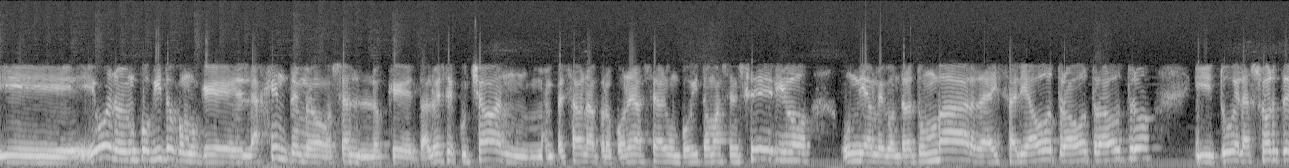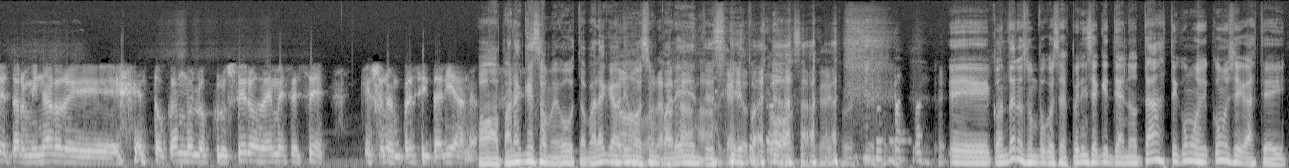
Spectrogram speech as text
y, bueno, un poquito como que la gente, me, o sea, los que tal vez escuchaban, me empezaron a proponer hacer algo un poquito más en serio. Un día me contrató un bar, de ahí salía otro, a otro, a otro, y tuve la suerte de terminar eh, tocando los cruceros de MSC, que es una empresa italiana. Oh, para que eso me gusta, para que abrimos un paréntesis. eh, contanos un poco esa experiencia que te anotaste, cómo, cómo llegaste ahí.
